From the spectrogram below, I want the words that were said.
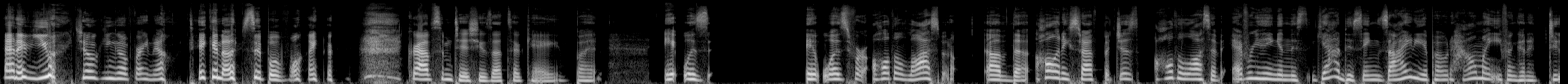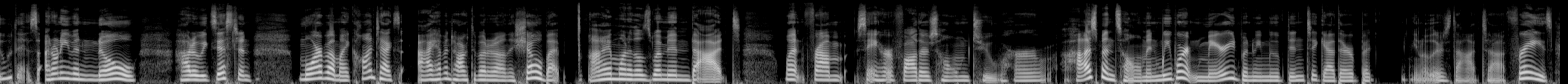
and if you are choking up right now, take another sip of wine or grab some tissues. That's okay. But it was it was for all the loss, but of the holiday stuff, but just all the loss of everything in this, yeah, this anxiety about how am I even going to do this? I don't even know how to exist. And more about my context, I haven't talked about it on the show, but I'm one of those women that went from, say, her father's home to her husband's home. And we weren't married when we moved in together, but, you know, there's that uh, phrase.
